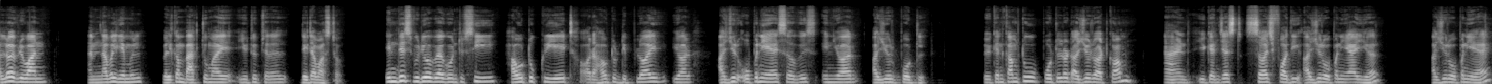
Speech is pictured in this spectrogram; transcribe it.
Hello everyone, I'm Naval Yemul. Welcome back to my YouTube channel Data Master. In this video, we are going to see how to create or how to deploy your Azure OpenAI service in your Azure portal. So you can come to portal.azure.com and you can just search for the Azure OpenAI here, Azure OpenAI,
